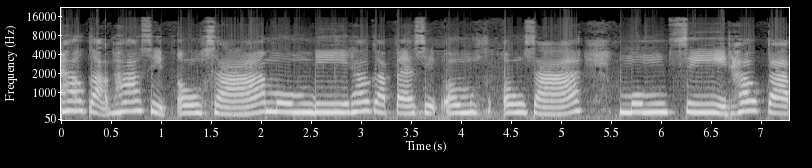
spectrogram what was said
เท่ากับ 50 องศา มุม B เท่ากับ 80 ององศา มุม C เท่ากับ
